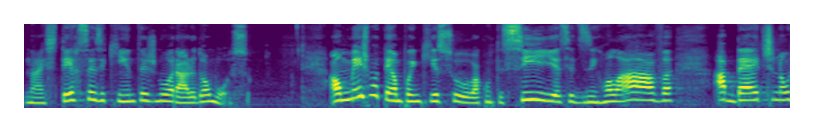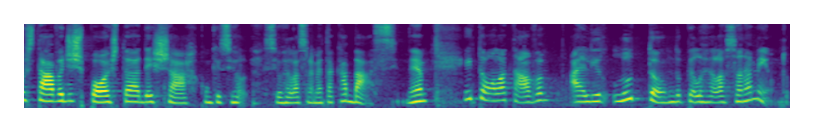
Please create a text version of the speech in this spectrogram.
nas terças e quintas no horário do almoço. Ao mesmo tempo em que isso acontecia, se desenrolava, a Beth não estava disposta a deixar com que seu relacionamento acabasse, né? Então ela estava ali lutando pelo relacionamento.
